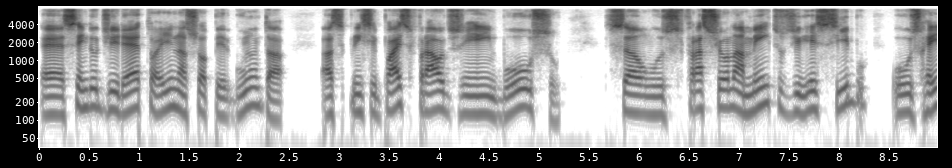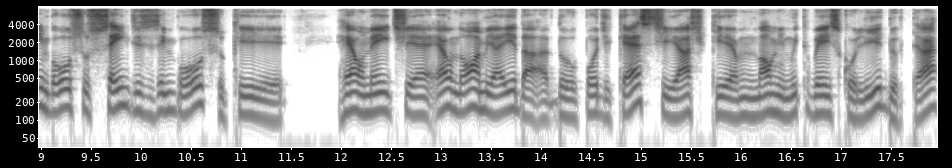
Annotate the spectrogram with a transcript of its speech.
É, sendo direto aí na sua pergunta, as principais fraudes em reembolso são os fracionamentos de recibo, os reembolsos sem desembolso, que realmente é, é o nome aí da, do podcast, acho que é um nome muito bem escolhido, tá?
